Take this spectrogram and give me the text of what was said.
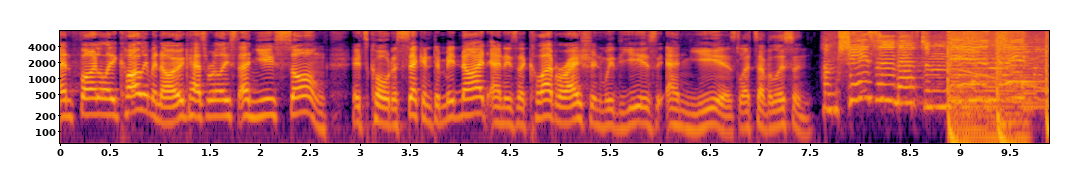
And finally, Kylie Minogue has released a new song. It's called A Second to Midnight and is a collaboration with Years and Years. Let's have a listen. I'm chasing after midnight.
